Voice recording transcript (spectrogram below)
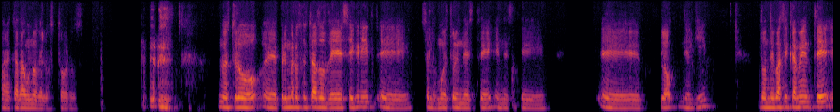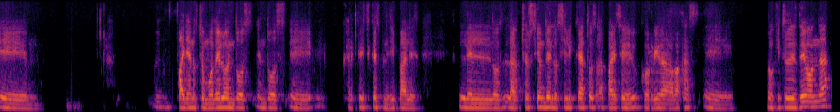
para cada uno de los toros. Nuestro eh, primer resultado de ese grid se los muestro en este, en este plot de aquí donde básicamente eh, falla nuestro modelo en dos, en dos eh, características principales. La absorción de los silicatos aparece corrida a bajas eh, longitudes de onda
